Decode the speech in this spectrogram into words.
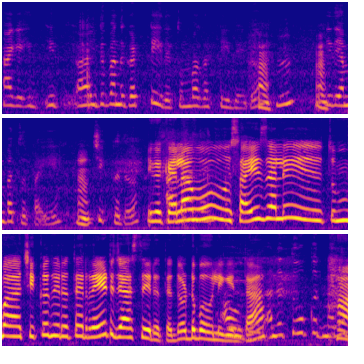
ಹಾಗೆ ಇದ್- ಬಂದು ಗಟ್ಟಿ ಇದೆ ತುಂಬಾ ಗಟ್ಟಿ ಇದೆ ಇದು. ಇದು ಎಂಬತ್ತು ರೂಪಾಯಿ ಚಿಕ್ಕದು. ಈಗ ಕೆಲವು ಅಲ್ಲಿ ತುಂಬಾ ಚಿಕ್ಕದಿರುತ್ತೆ ರೇಟ್ ಜಾಸ್ತಿ ಇರುತ್ತೆ ದೊಡ್ಡ ಬೌಲಿಗಿಂತ. ಅಂದ್ರೆ ತೂಕದ ಮೇಲೆ ಹಾ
